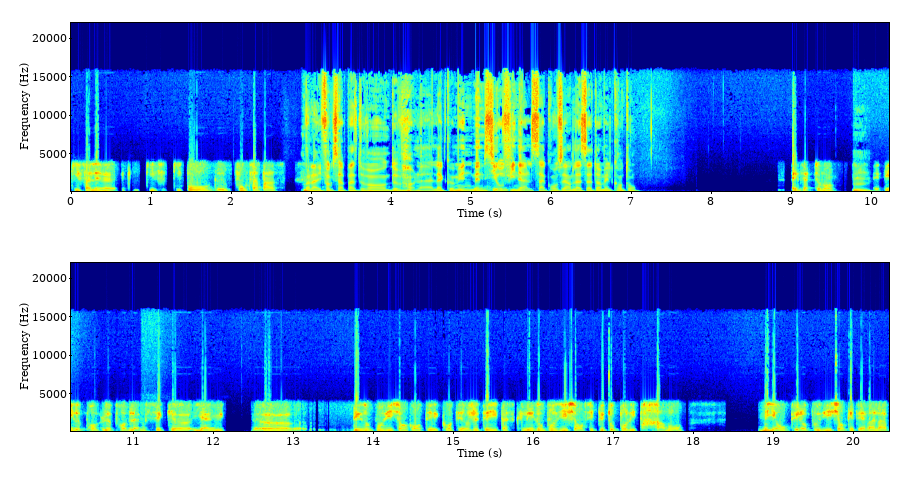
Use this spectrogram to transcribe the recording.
qu'il fallait, qu'il faut, faut que ça passe. Voilà, il faut que ça passe devant, devant la, la commune, même si au final ça concerne la SATOM et le canton. Exactement. Hmm. Et puis le, pro- le problème, c'est qu'il y a eu euh, des oppositions qui ont, été, qui ont été rejetées, parce que les oppositions, c'est plutôt pour les travaux, mais il n'y a aucune opposition qui était valable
